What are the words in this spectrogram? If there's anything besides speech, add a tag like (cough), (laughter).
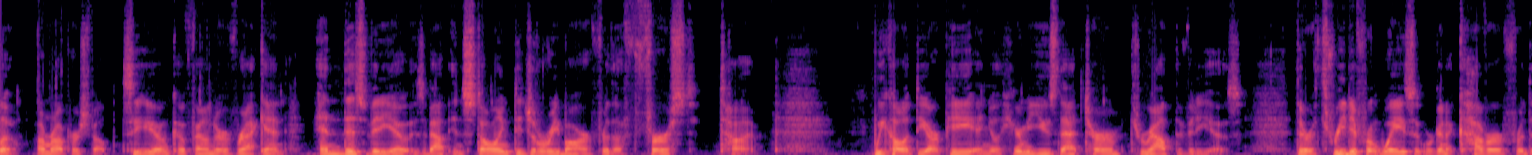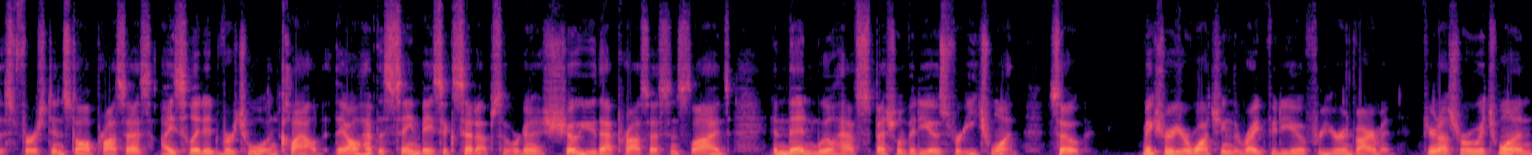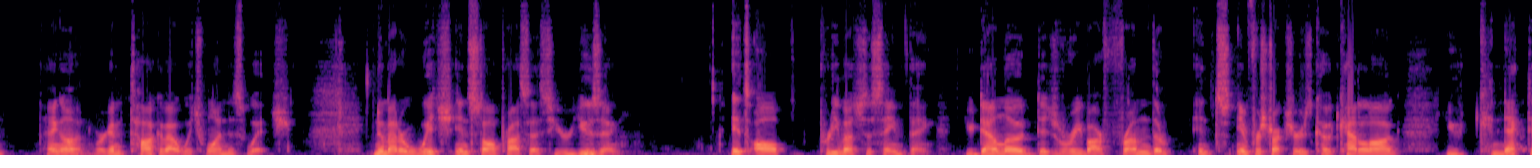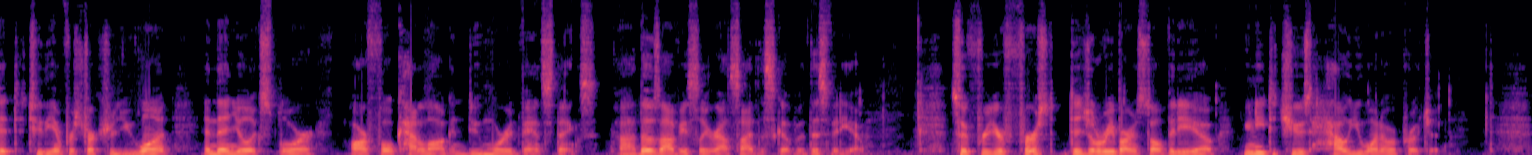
Hello, I'm Rob Hirschfeld, CEO and co-founder of RackN, and this video is about installing digital rebar for the first time. We call it DRP, and you'll hear me use that term throughout the videos. There are three different ways that we're going to cover for this first install process, isolated, virtual, and cloud. They all have the same basic setup, so we're going to show you that process in slides, and then we'll have special videos for each one. So make sure you're watching the right video for your environment. If you're not sure which one, hang on. We're going to talk about which one is which. No matter which install process you're using, it's all pretty much the same thing. You download Digital Rebar from the infrastructure as code catalog, you connect it to the infrastructure you want, and then you'll explore our full catalog and do more advanced things. Uh, those obviously are outside the scope of this video. So for your first digital rebar install video, you need to choose how you want to approach it.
